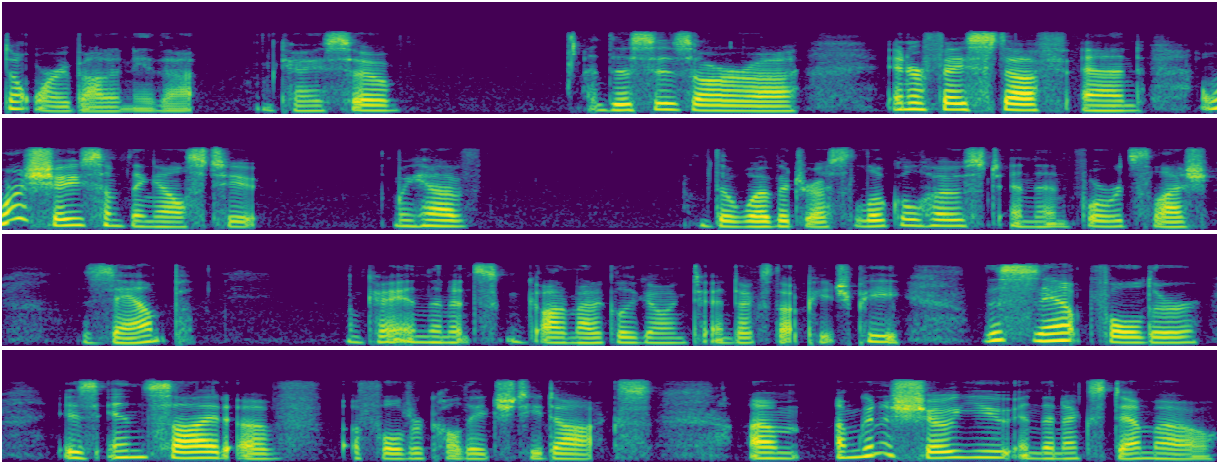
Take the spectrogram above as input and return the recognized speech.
don't worry about any of that. Okay, so this is our uh, interface stuff, and I want to show you something else too. We have the web address localhost and then forward slash XAMPP. Okay, and then it's automatically going to index.php. This XAMPP folder is inside of a folder called htdocs. Um, I'm going to show you in the next demo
